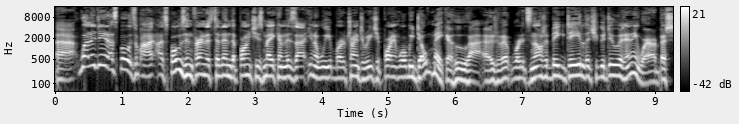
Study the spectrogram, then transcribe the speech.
Uh, well, indeed, I suppose. I, I, suppose, in fairness to Lyn, the point she's making is that you know we, we're trying to reach a point where we don't make a hoo ha out of it, where it's not a big deal that you could do it anywhere. But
